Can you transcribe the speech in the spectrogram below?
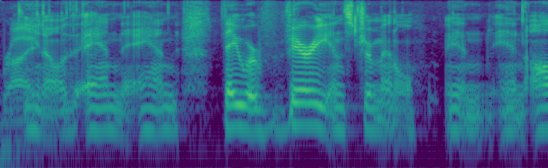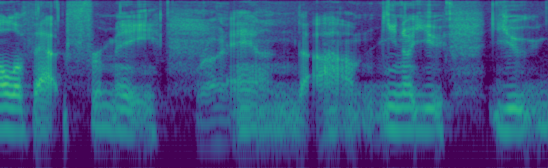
Right. you know and and they were very instrumental in in all of that for me Right. and um, you know you you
